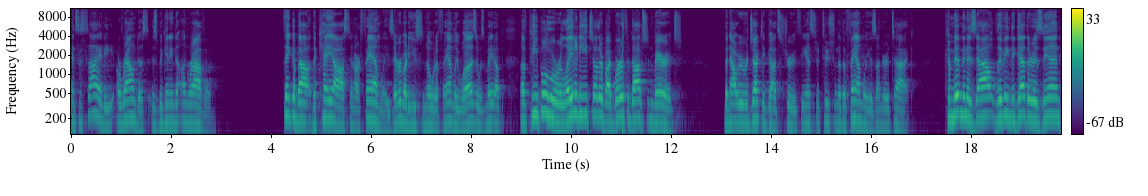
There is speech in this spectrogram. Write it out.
And society around us is beginning to unravel. Think about the chaos in our families. Everybody used to know what a family was. It was made up of people who were related to each other by birth, adoption, marriage. But now we rejected God's truth. The institution of the family is under attack. Commitment is out, living together is in,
